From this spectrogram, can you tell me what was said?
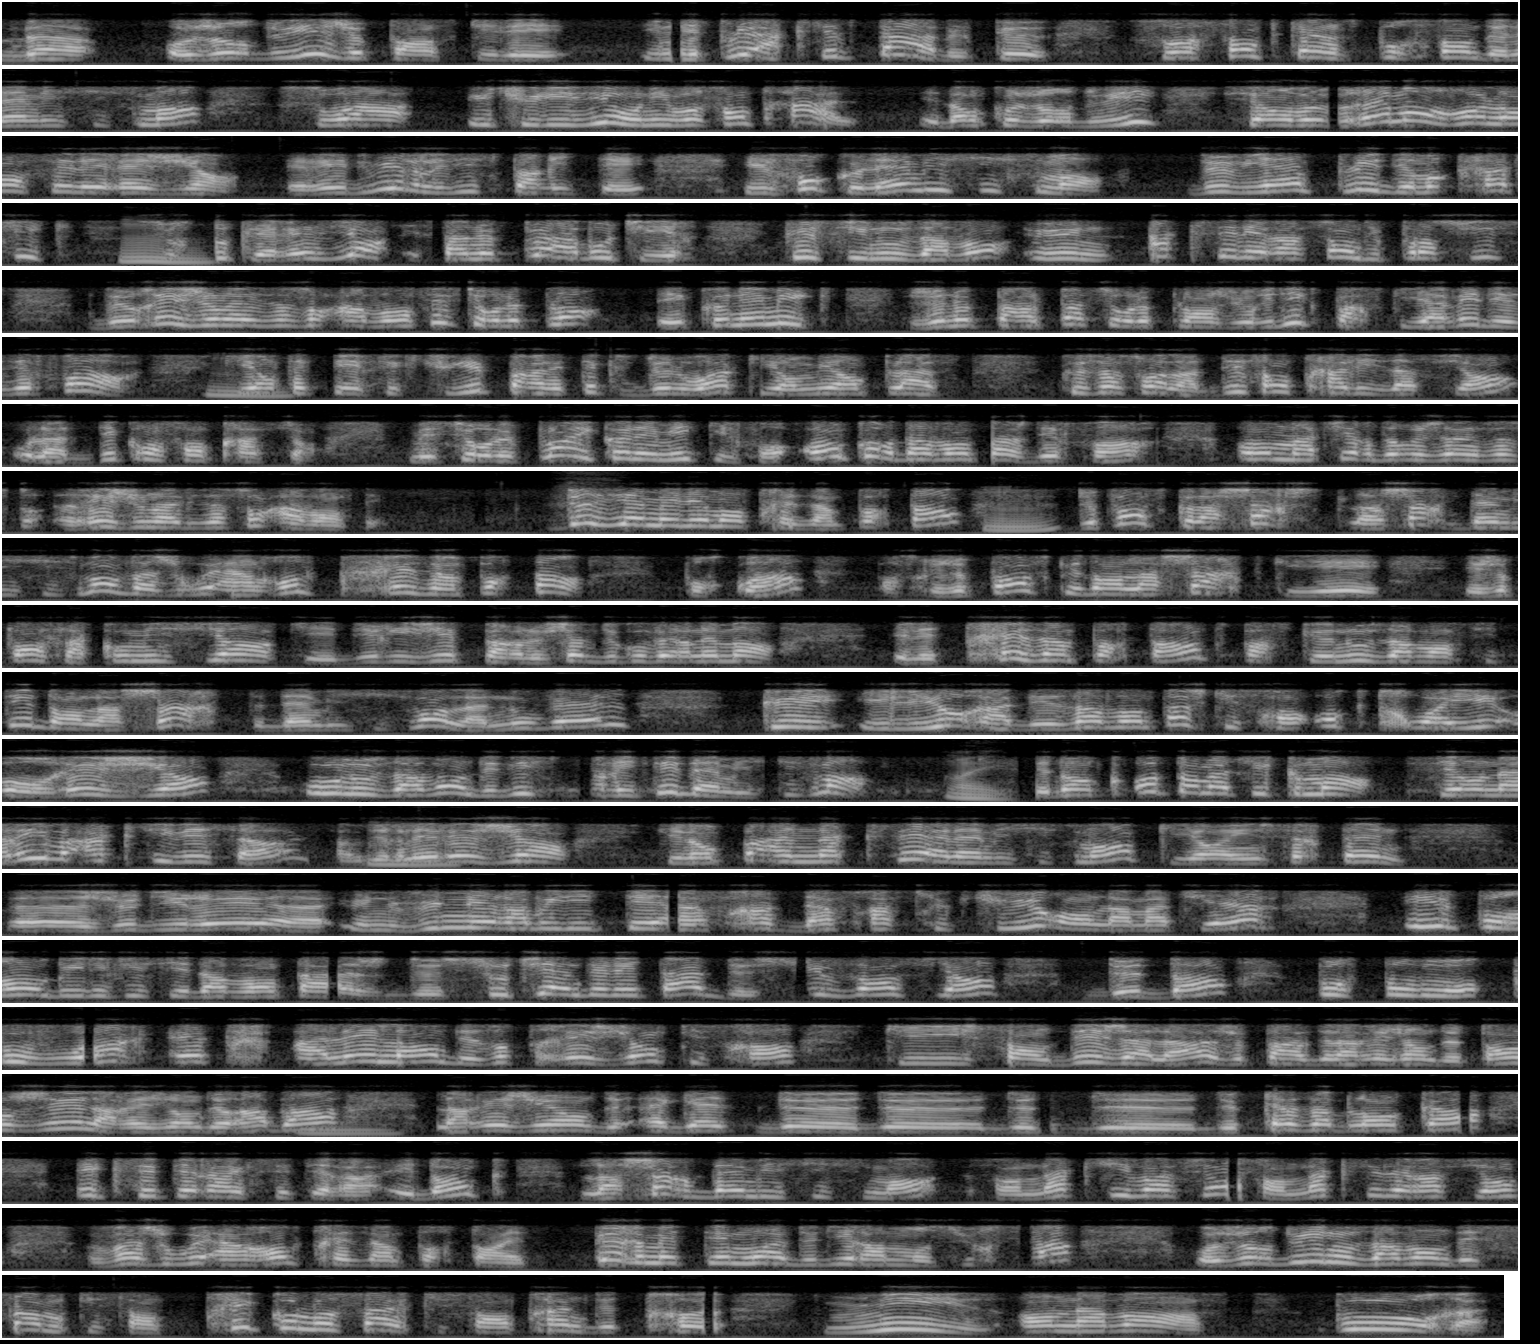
Ben, Aujourd'hui, je pense qu'il est il n'est plus acceptable que 75% de l'investissement soit utilisé au niveau central. Et donc aujourd'hui, si on veut vraiment relancer les régions et réduire les disparités, il faut que l'investissement devient plus démocratique hmm. sur toutes les régions. Et ça ne peut aboutir que si nous avons une accélération du processus de régionalisation avancée sur le plan économique. Je ne parle pas sur le plan juridique parce qu'il y avait des efforts qui hmm. ont été effectués par les textes de loi qui ont mis en place que ce soit la décentralisation ou la déconcentration. Mais sur le plan économique, il faut encore davantage d'efforts en matière de régionalisation avancée. Deuxième élément très important, mmh. je pense que la charte d'investissement va jouer un rôle très important. Pourquoi? Parce que je pense que dans la charte qui est, et je pense la commission qui est dirigée par le chef du gouvernement, elle est très importante parce que nous avons cité dans la charte d'investissement, la nouvelle, qu'il y aura des avantages qui seront octroyés aux régions où nous avons des disparités d'investissement. Et donc, automatiquement, si on arrive à activer ça, ça veut dire mmh. les régions qui n'ont pas un accès à l'investissement, qui ont une certaine euh, je dirais, euh, une vulnérabilité d'infrastructure en la matière, ils pourront bénéficier davantage de soutien de l'État, de subventions, dedans, pour pouvoir être à l'élan des autres régions qui, seront, qui sont déjà là. Je parle de la région de Tanger, la région de Rabat, mmh. la région de, de, de, Casablanca, etc., etc. Et donc, la charte d'investissement, son activation, son accélération va jouer un rôle très important. Et permettez-moi de dire un mot sur ça. Aujourd'hui, nous avons des sommes qui sont très colossales, qui sont en train d'être mises en avance pour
